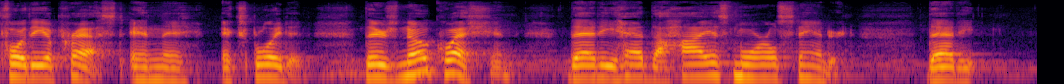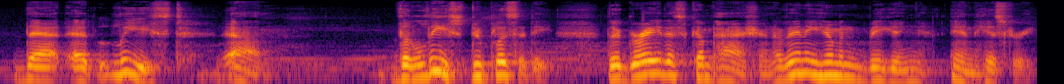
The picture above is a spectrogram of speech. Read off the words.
for the oppressed and the exploited. There's no question that he had the highest moral standard that, he, that at least um, the least duplicity, the greatest compassion of any human being in history.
